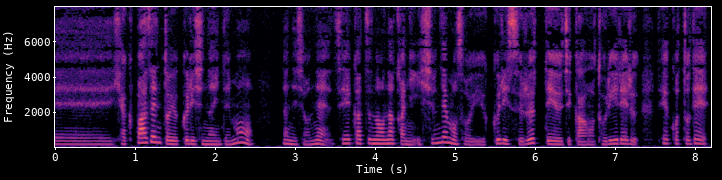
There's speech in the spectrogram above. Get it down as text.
えー、100%ゆっくりしないでも、何でしょうね、生活の中に一瞬でもそういうゆっくりするっていう時間を取り入れるっていうことで、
